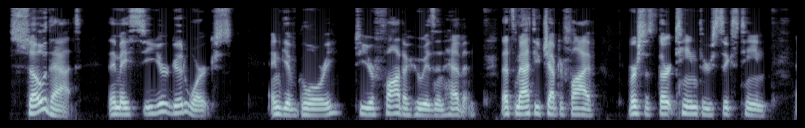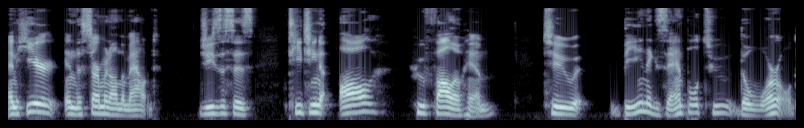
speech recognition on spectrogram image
so that they may see your good works and give glory to your Father who is in heaven. That's Matthew chapter 5, verses 13 through 16. And here in the Sermon on the Mount, Jesus is teaching all who follow him to be an example to the world,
